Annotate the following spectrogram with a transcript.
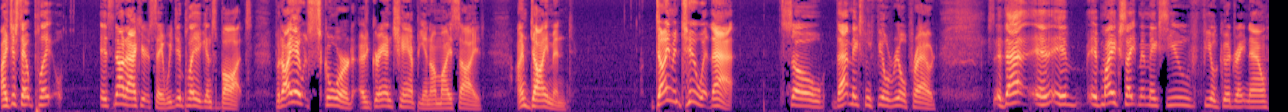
I just outplay. It's not accurate to say we did play against bots, but I outscored a grand champion on my side. I'm diamond, diamond two at that. So that makes me feel real proud. If that if if my excitement makes you feel good right now,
